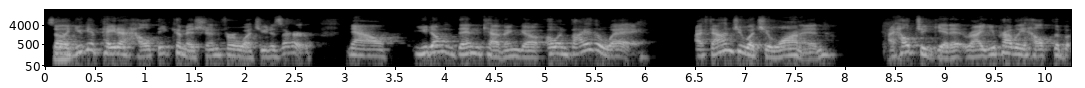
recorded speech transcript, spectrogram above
So yeah. like you get paid a healthy commission for what you deserve. Now you don't then Kevin go, oh, and by the way, I found you what you wanted. I helped you get it right. You probably helped the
